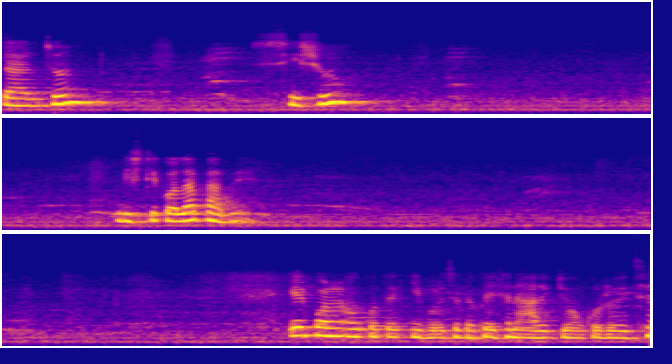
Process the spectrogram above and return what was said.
চারজন শিশু বৃষ্টি কলা পাবে। এরপরের অঙ্কতে কি বলেছে? দেখো, এখানে আরেকটি অঙ্ক রয়েছে।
